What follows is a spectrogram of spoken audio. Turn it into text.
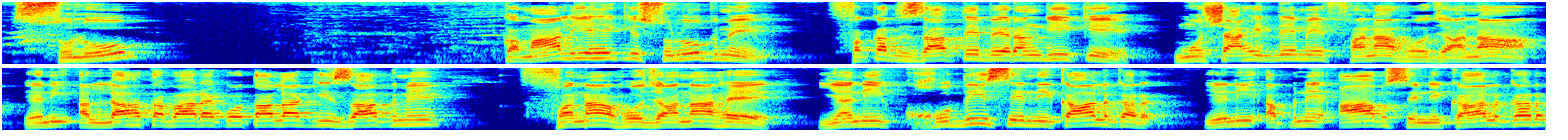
सलूक, कमाल यह है कि सलूक में फ़कत ज़ात बेरंगी के मुशाहिदे में फ़ना हो जाना, यानी अल्लाह तबारक व ताली की ज़ात में फ़ना हो जाना है, यानी खुदी से निकाल कर यानी अपने आप से निकाल कर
